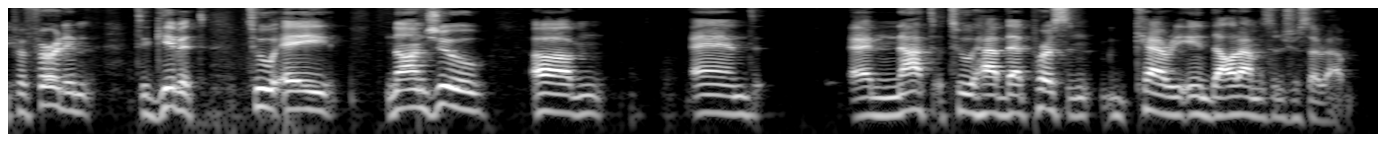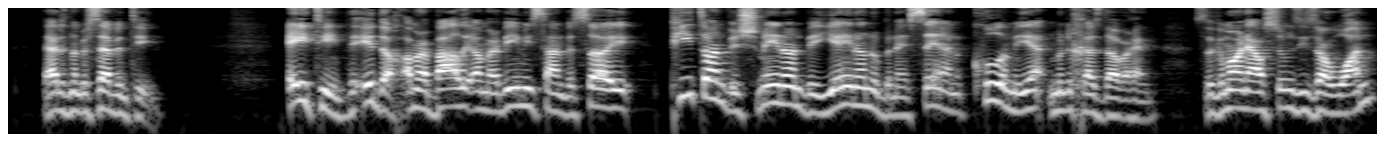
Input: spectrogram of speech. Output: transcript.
preferred him to give it to a non-Jew, um, and and not to have that person carry in Dal Ramas and Shusarab. That is number 17. 18. The Idach, Amar Bali, Amar Vimi, San Besai, Piton, Vishmenon, Beyenon, Ubenesean, Kula Miyat, Munichaz Davarhen. So the Gemara now assumes these are one.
